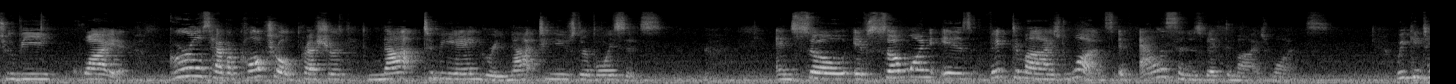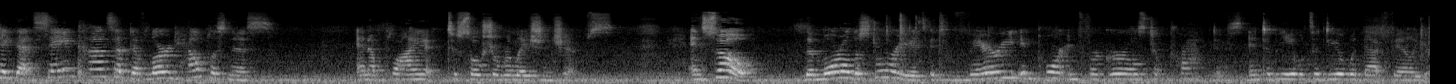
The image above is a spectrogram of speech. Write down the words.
to be quiet. Girls have a cultural pressure not to be angry, not to use their voices. And so, if someone is victimized once, if Allison is victimized once, we can take that same concept of learned helplessness and apply it to social relationships. And so, the moral of the story is it's very important for girls to practice and to be able to deal with that failure.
